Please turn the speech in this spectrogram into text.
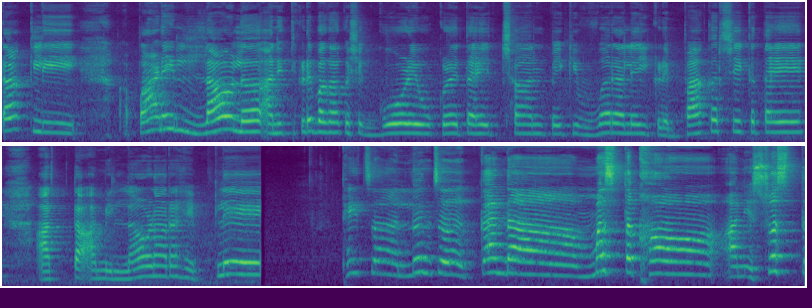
टाकली. पाणी लावलं आणि तिकडे बघा कसे गोळे उकळत आहे. छानपैकी वर आले इकडे भाकर शेकत आहे. आत्ता आम्ही लावणार आहे प्लेट ठेचा लोणचं कांदा मस्त खा आणि स्वस्त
